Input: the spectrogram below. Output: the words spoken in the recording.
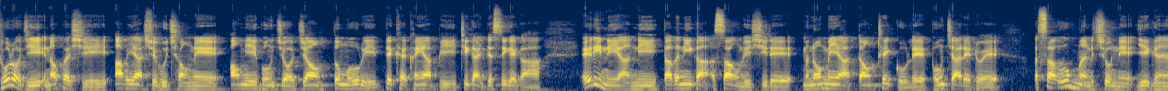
ထိုးတော်ကြီးအနောက်ဘက်ရှိအဘယရွှေကူချောင်းနဲ့အောင်မြေဘုံကျော်ကျောင်းသွမိုးတွေပြစ်ခတ်ခံရပြီးထိခိုက်ပျက်စီးခဲ့ကအဲ့ဒီနေရာနီးတာသနီကအဆောက်အုံတွေရှိတဲ့မနောမယတောင်ထိပ်ကိုလည်းဘုံကျတဲ့အတွက်အဆောက်အဦမှန်တချို့နဲ့ရေကန်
